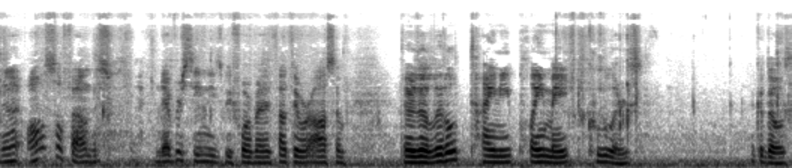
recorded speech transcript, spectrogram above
then I also found this, I've never seen these before, but I thought they were awesome. They're the little tiny Playmate coolers. Look at those.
